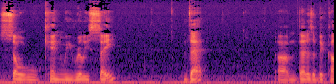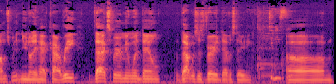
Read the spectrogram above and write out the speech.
So, can we really say that um, that is a big accomplishment. You know, they had Kyrie. That experiment went down. That was just very devastating. Um,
